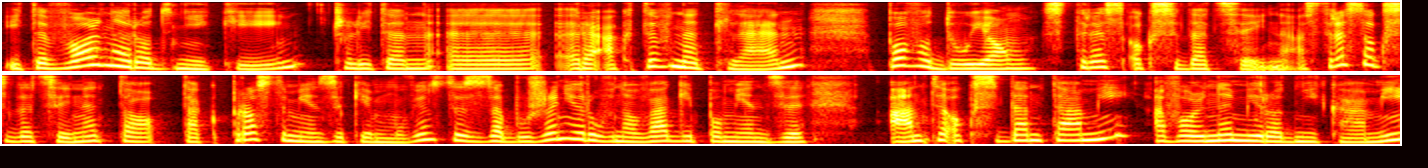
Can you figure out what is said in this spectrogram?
I te wolne rodniki, czyli ten e, reaktywny tlen, powodują stres oksydacyjny. A stres oksydacyjny to, tak prostym językiem mówiąc, to jest zaburzenie równowagi pomiędzy antyoksydantami a wolnymi rodnikami,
